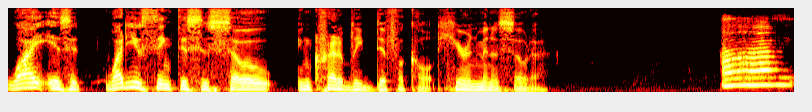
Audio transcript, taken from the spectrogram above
why is it? Why do you think this is so incredibly difficult here in Minnesota? Um,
